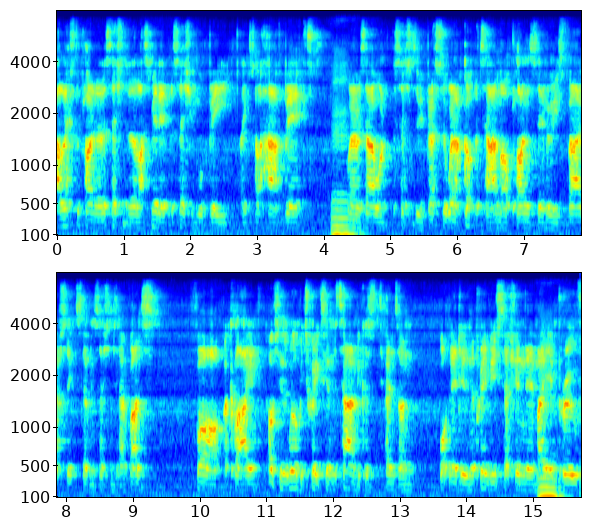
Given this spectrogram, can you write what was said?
I left the plan of the session at the last minute the session would be like sort of half baked Mm. Whereas I want the sessions to be best. So when I've got the time, I'll plan say maybe five, six, seven sessions in advance for a client. Obviously, there will be tweaks in the time because it depends on what they did in the previous session. They might mm. improve.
